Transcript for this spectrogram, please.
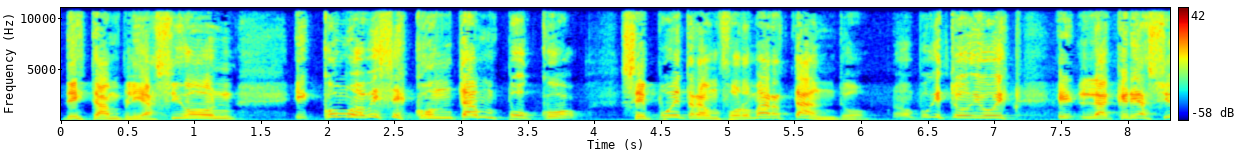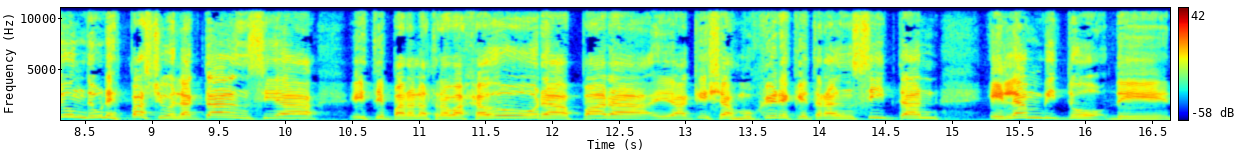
de esta ampliación, eh, cómo a veces con tan poco se puede transformar tanto. ¿no? Porque esto digo, es eh, la creación de un espacio de lactancia este, para las trabajadoras, para eh, aquellas mujeres que transitan el ámbito de,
